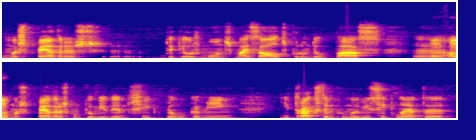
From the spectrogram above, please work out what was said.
umas pedras uh, daqueles montes mais altos por onde eu passo, uhum. algumas pedras com que eu me identifico pelo caminho e trago sempre uma bicicleta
